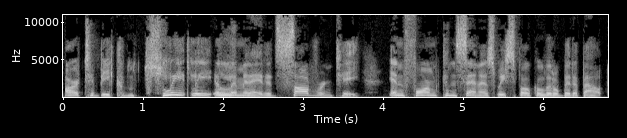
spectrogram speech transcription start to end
are to be completely eliminated. Sovereignty, informed consent, as we spoke a little bit about,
